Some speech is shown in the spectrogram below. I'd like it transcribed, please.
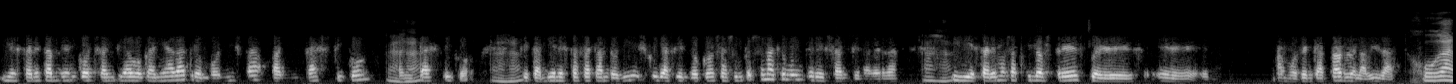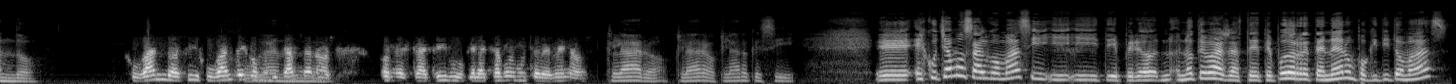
y estaré también con Santiago Cañada, trombonista, fantástico, Ajá. fantástico, Ajá. que también está sacando disco y haciendo cosas, un personaje muy interesante, la verdad. Ajá. Y estaremos aquí los tres, pues, eh, vamos, encantados de la vida, Jugando. jugando, sí, jugando y comunicándonos con nuestra tribu, que la echamos mucho de menos. Claro, claro, claro que sí. Eh, escuchamos algo más y, y, y te- pero no, no te vayas, te, te puedo retener un poquitito más.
